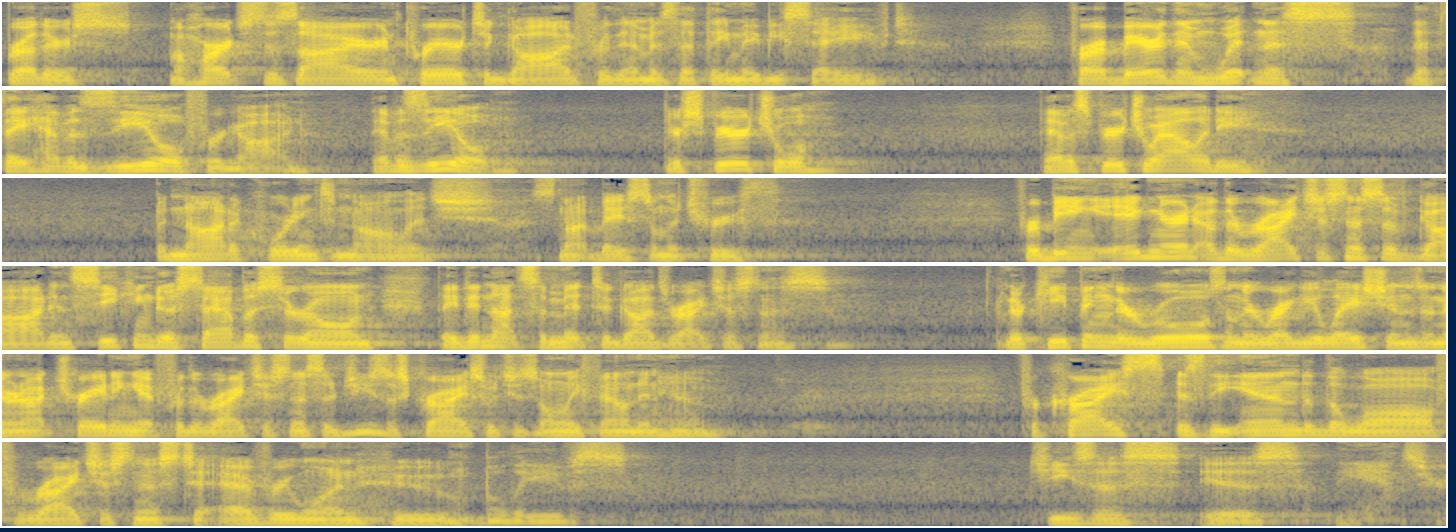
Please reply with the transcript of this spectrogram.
Brothers, my heart's desire and prayer to God for them is that they may be saved. For I bear them witness that they have a zeal for God. They have a zeal. They're spiritual. They have a spirituality, but not according to knowledge. It's not based on the truth. For being ignorant of the righteousness of God and seeking to establish their own, they did not submit to God's righteousness. They're keeping their rules and their regulations, and they're not trading it for the righteousness of Jesus Christ, which is only found in Him. For Christ is the end of the law for righteousness to everyone who believes. Jesus is the answer.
